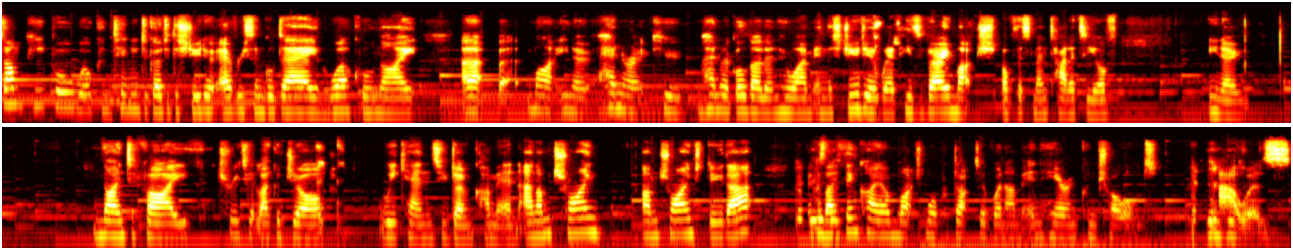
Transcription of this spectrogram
some people will continue to go to the studio every single day and work all night uh, but my, you know, Henrik, who Henrik Uldalen, who I'm in the studio with, he's very much of this mentality of, you know, nine to five, treat it like a job. Weekends you don't come in, and I'm trying, I'm trying to do that because I think I am much more productive when I'm in here in controlled hours.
